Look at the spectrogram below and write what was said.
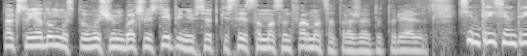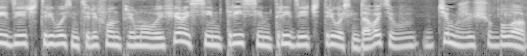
Так что я думаю, что в очень большой степени все-таки средства массовой информации отражают эту реальность. 7373948, телефон прямого эфира, 7373948. Давайте, тема же еще была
